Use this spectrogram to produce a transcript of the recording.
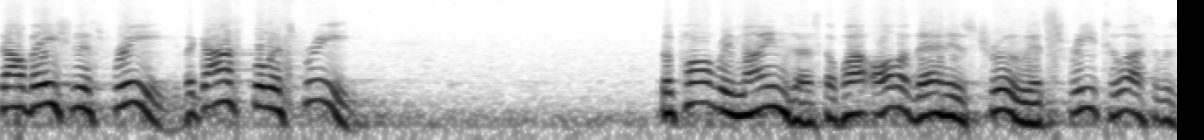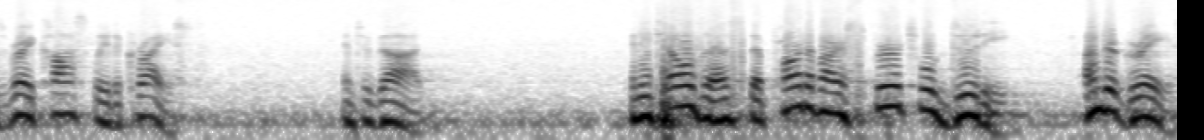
Salvation is free. The gospel is free. But Paul reminds us that while all of that is true, it's free to us. It was very costly to Christ and to God. And he tells us that part of our spiritual duty under grace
